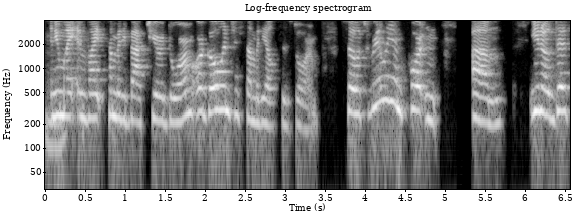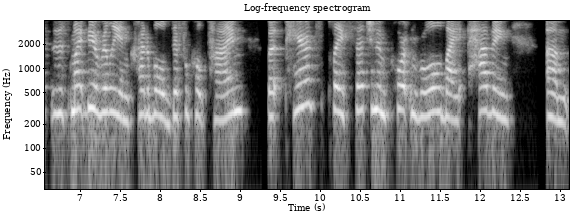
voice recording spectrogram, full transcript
and you mm. might invite somebody back to your dorm or go into somebody else's dorm so it's really important. Um, you know, this this might be a really incredible, difficult time, but parents play such an important role by having um,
